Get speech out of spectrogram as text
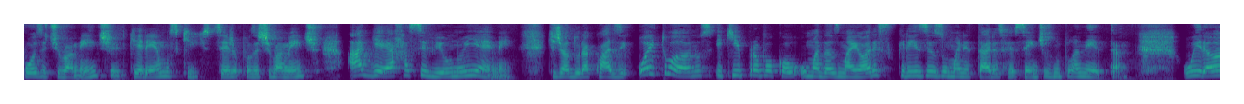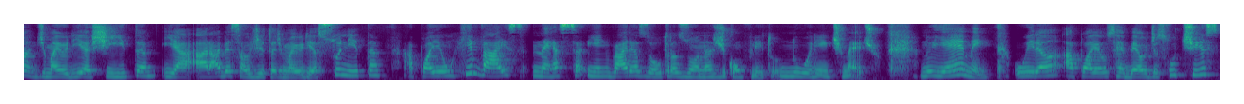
positivamente, queremos que seja positivamente, a guerra civil no Iêmen, que já dura quase oito anos e que provocou uma das maiores crises humanitárias recentes no planeta. O Irã, de maioria xiita, e a Arábia Saudita, de maioria sunita, apoiam rivais nessa e em várias outras zonas de conflito no Oriente Médio. No Iêmen, o Irã apoia os rebeldes Houthis,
